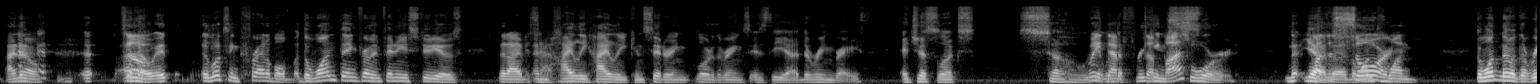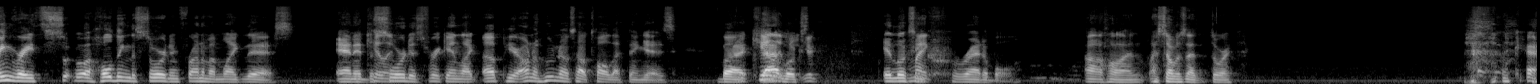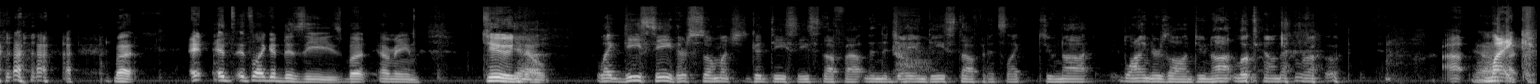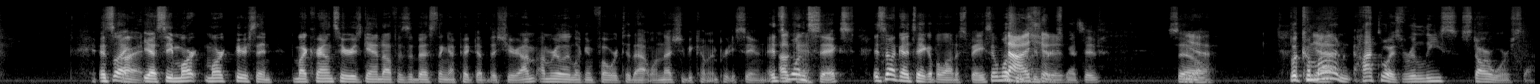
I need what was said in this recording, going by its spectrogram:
I know. Uh, I know. It it looks incredible. But the one thing from Infinity Studios that I It's am awesome. highly, highly considering Lord of the Rings is the uh, the Ring Wraith. It just looks so Wait, with that- the the freaking bus? sword. No, yeah, Oh, the the, the sword. one one. The one no, the Ring Wraith uh, holding the sword in front of him like this, and it, the sword is freaking like up here. I don't know who knows how tall that thing is, but that looks it looks Mike. incredible. Oh, hold on. My someone's at the door. Okay, but it, it's it's like a disease. But I mean, Dude, you Yeah. know, Like DC, there's so much good DC stuff out, and then the J and D stuff, and it's like, do not blinders on, do not look down that road. uh, Yeah, Mike. It's like All right. yeah. See, Mark Mark Pearson, my Crown Series Gandalf is the best thing I picked up this year. I'm I'm really looking forward to that one. That should be coming pretty soon. It's Okay. one sixth. It's not going to take up a lot of space. It wasn't it super shouldn't. expensive. So, yeah. But come Yeah. on, Hot Toys, release Star Wars stuff.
